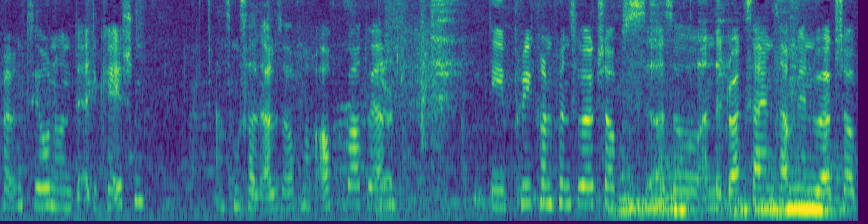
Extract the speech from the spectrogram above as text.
Prävention und Education. Das muss halt alles auch noch aufgebaut werden. die Pre-Conference-Workshops, also an der Drug Science haben wir einen Workshop,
